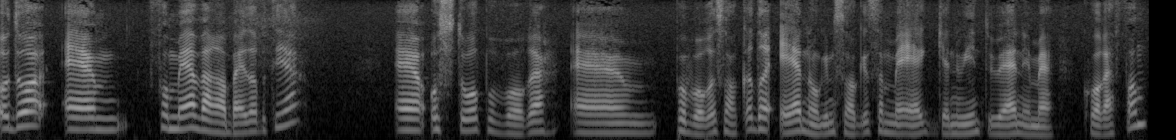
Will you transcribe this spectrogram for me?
Og da eh, får vi være Arbeiderpartiet eh, og stå på våre, eh, på våre saker. Det er noen saker som vi er genuint uenige med KrF om.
